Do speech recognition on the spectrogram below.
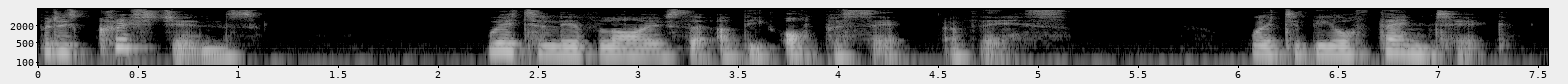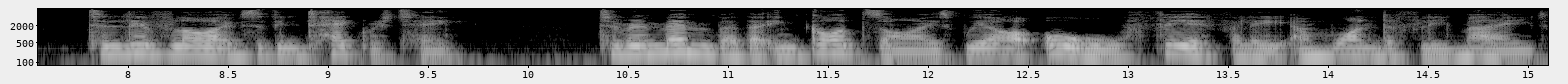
But as Christians, we're to live lives that are the opposite of this. We're to be authentic, to live lives of integrity, to remember that in God's eyes we are all fearfully and wonderfully made.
